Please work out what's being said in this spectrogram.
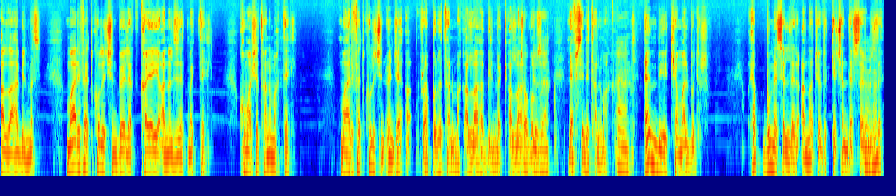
Allah'ı bilmez. Marifet kul için böyle kayayı analiz etmek değil. Kumaşı tanımak değil marifet kul için önce Rabbini tanımak, Allah'ı bilmek, Allah'ı bulmak, güzel. nefsini tanımak. Evet. En büyük kemal budur. Hep bu meseleleri anlatıyorduk geçen derslerimizde. Hı hı.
